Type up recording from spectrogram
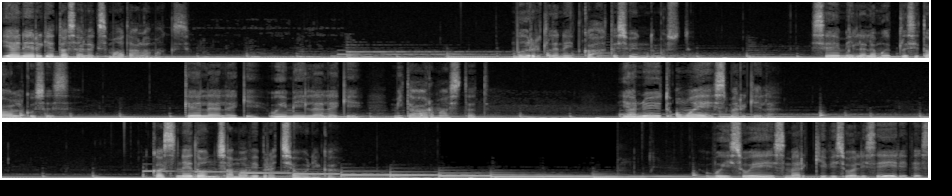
ja energiatase läks madalamaks. võrdle neid kahte sündmust. see, millele mõtlesid alguses, kellelegi või millelegi, mida armastad. ja nüüd oma eesmärgile kas need on sama vibratsiooniga? või su eesmärki visualiseerides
